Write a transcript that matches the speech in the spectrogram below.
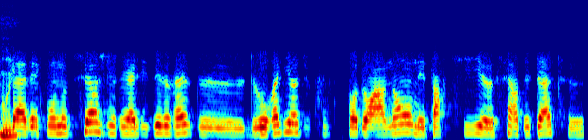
Bah, avec mon autre sœur, j'ai réalisé le rêve de, de Aurélia, du coup. Pendant un an, on est parti euh, faire des dates euh,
